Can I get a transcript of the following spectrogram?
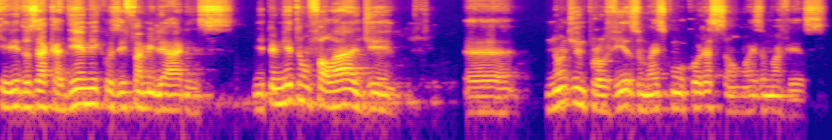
Queridos acadêmicos e familiares, me permitam falar de, eh, não de improviso, mas com o coração, mais uma vez.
